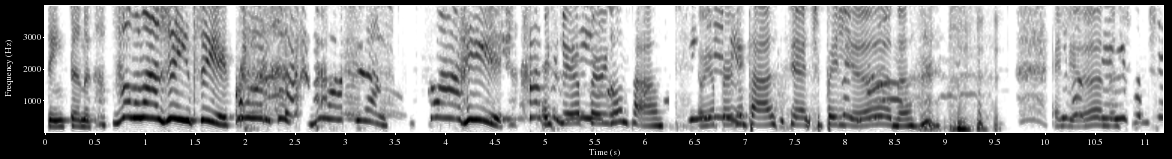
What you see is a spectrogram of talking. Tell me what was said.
tentando. Vamos lá, gente! Cursos! corre! É isso eu ia perguntar. Eu ia perguntar se é tipo Eliana. Eliana. E você, e você?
